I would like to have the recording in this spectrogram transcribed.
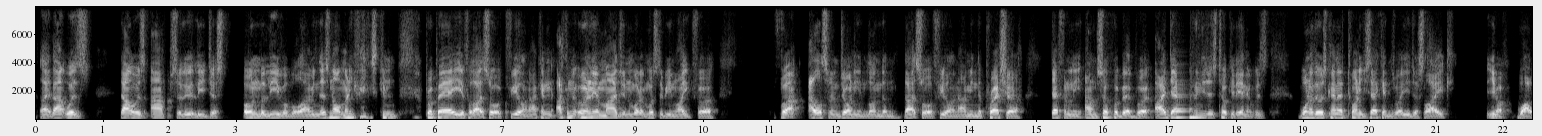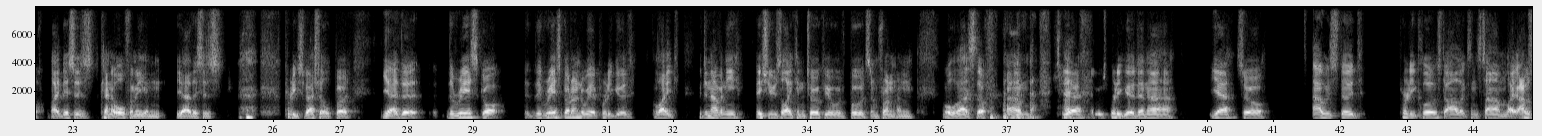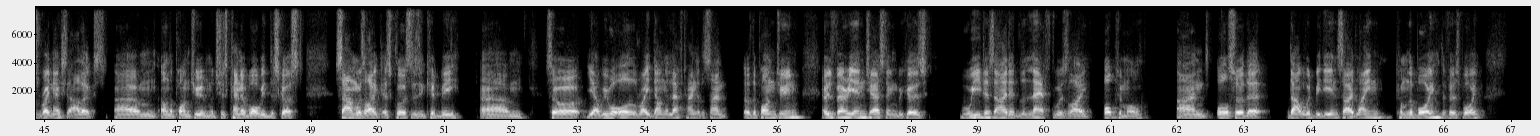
Like that was that was absolutely just unbelievable. I mean, there's not many things can prepare you for that sort of feeling. I can I can only imagine what it must have been like for for Alistair and Johnny in London, that sort of feeling. I mean, the pressure definitely amps up a bit, but I definitely just took it in. It was one of those kind of 20 seconds where you're just like, you know, wow, like this is kind of all for me. And yeah, this is pretty special. But yeah, the the race got the race got underway pretty good. Like we didn't have any issues like in Tokyo with boats in front and all of that stuff. Um, yeah. yeah. it was pretty good. And uh, yeah, so I was stood pretty close to Alex and Sam. Like I was right next to Alex um, on the pontoon, which is kind of what we discussed. Sam was like as close as he could be. Um, so yeah, we were all right down the left hand of the side of the pontoon. It was very interesting because we decided the left was like optimal, and also that that would be the inside line come the buoy, the first buoy.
